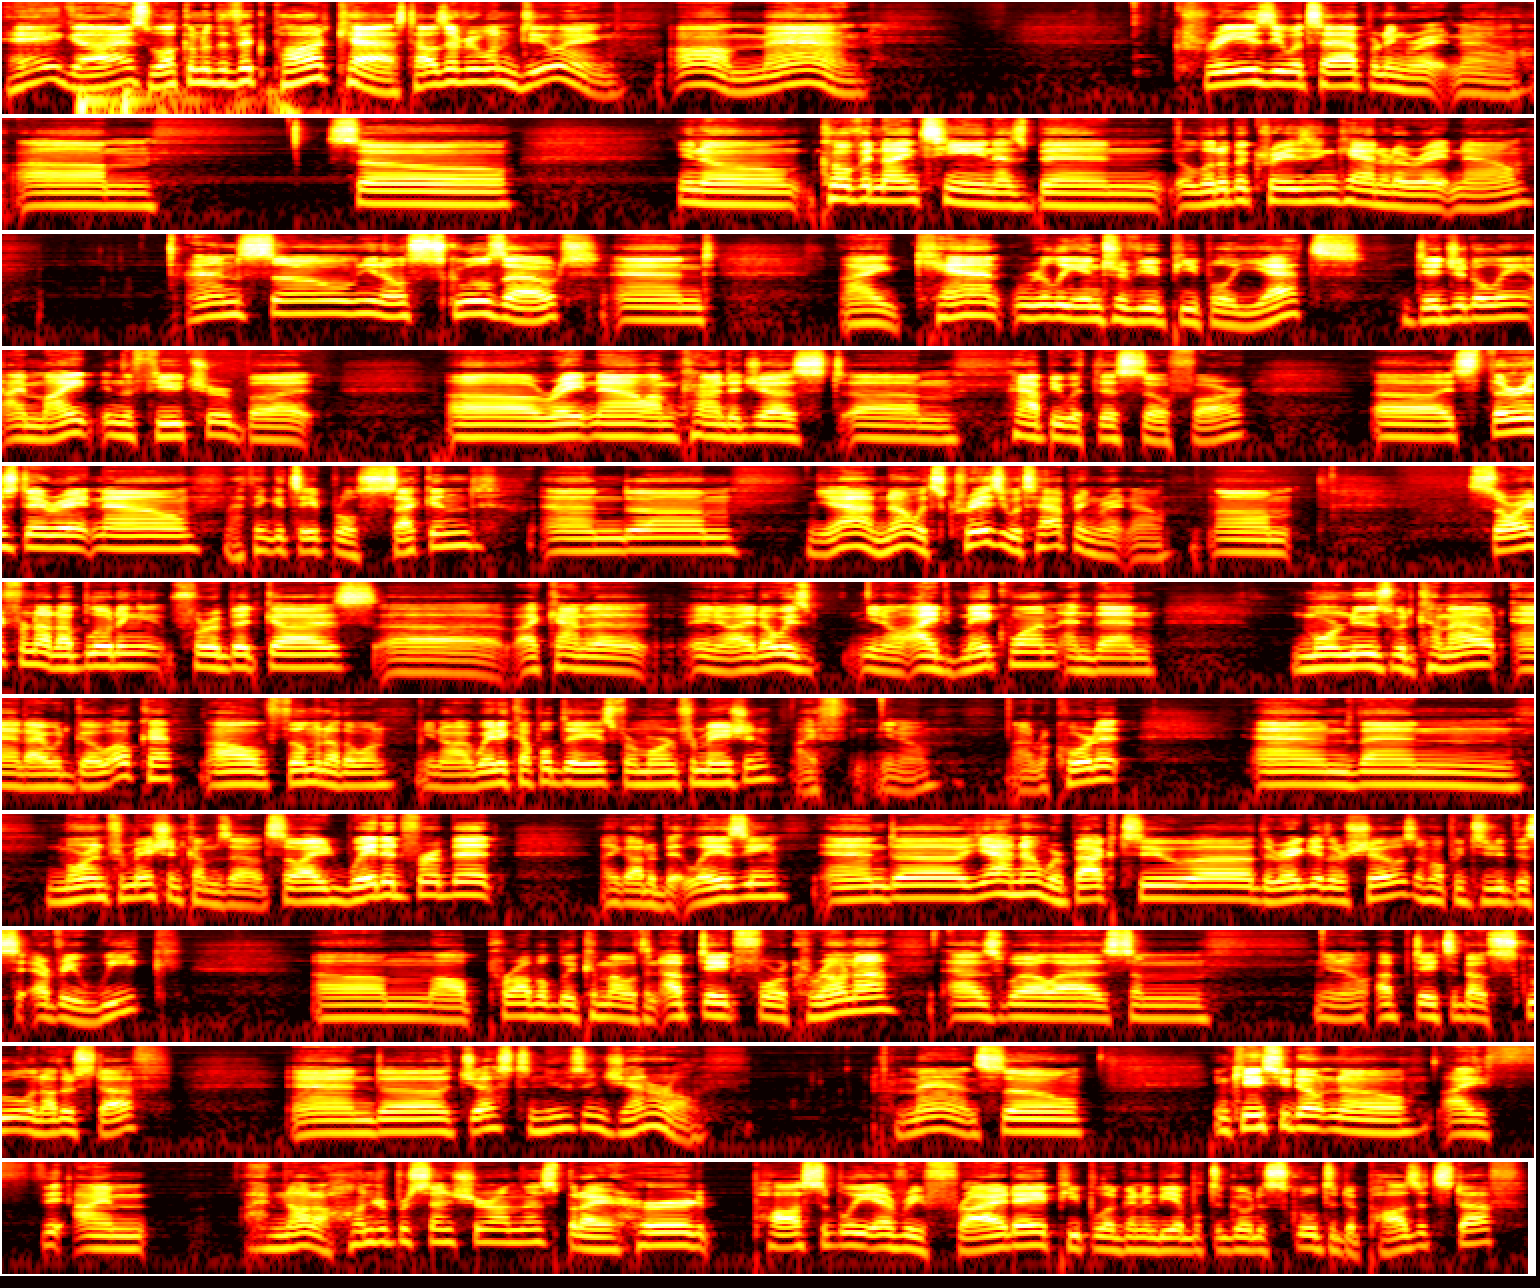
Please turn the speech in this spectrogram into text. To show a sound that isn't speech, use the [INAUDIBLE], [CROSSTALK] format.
Hey guys, welcome to the Vic Podcast. How's everyone doing? Oh man. Crazy what's happening right now. Um so you know, COVID-19 has been a little bit crazy in Canada right now. And so, you know, school's out and I can't really interview people yet digitally. I might in the future, but uh, right now I'm kind of just um, happy with this so far. Uh, it's Thursday right now. I think it's April 2nd. And um, yeah, no, it's crazy what's happening right now. Um, sorry for not uploading it for a bit, guys. Uh, I kind of, you know, I'd always, you know, I'd make one and then more news would come out and I would go, okay, I'll film another one. You know, I wait a couple days for more information. I, you know, I record it and then more information comes out. So I waited for a bit I got a bit lazy. And uh, yeah, no, we're back to uh, the regular shows. I'm hoping to do this every week. Um, I'll probably come out with an update for Corona, as well as some, you know, updates about school and other stuff, and uh, just news in general. Man, so in case you don't know, I th- I'm I'm not hundred percent sure on this, but I heard possibly every Friday people are going to be able to go to school to deposit stuff.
